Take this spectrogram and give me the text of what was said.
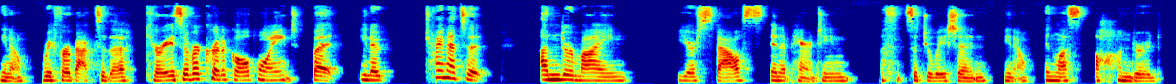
you know refer back to the curious over critical point. But you know try not to undermine your spouse in a parenting situation you know unless a hundred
